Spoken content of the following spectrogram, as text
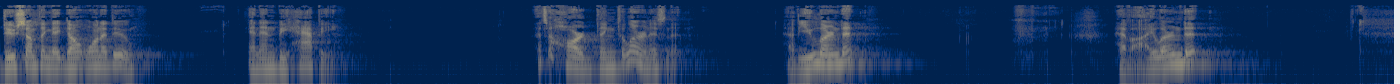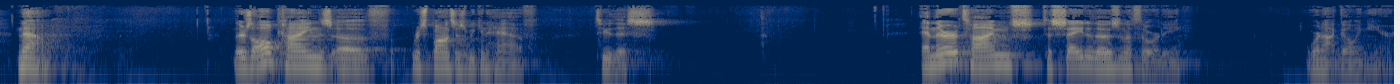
Do something they don't want to do. And then be happy. That's a hard thing to learn, isn't it? Have you learned it? Have I learned it? Now, there's all kinds of responses we can have to this and there are times to say to those in authority, we're not going here.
